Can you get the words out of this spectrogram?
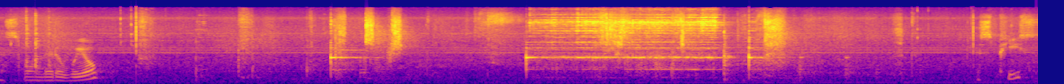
This one little wheel. This piece.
